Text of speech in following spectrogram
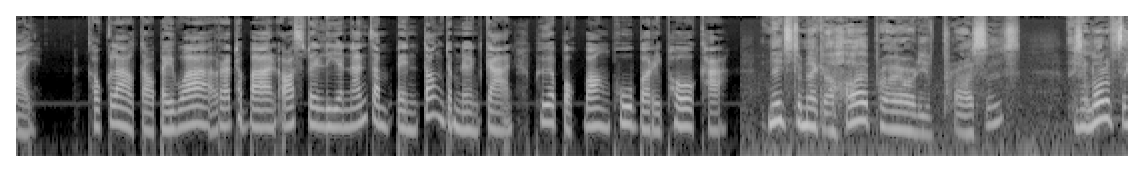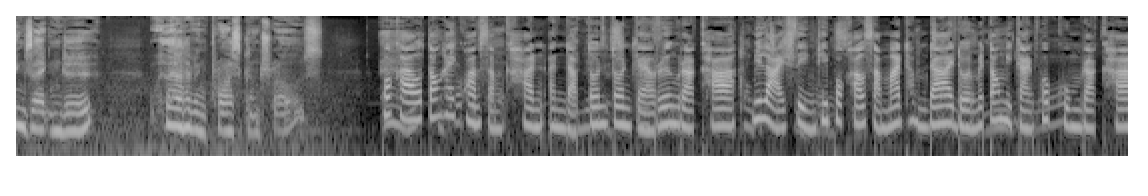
ายเขากล่าวต่อไปว่ารัฐบาลออสเตรเลียนั้นจำเป็นต้องดำเนินการเพื่อปกป้องผู้บริโภคค่ะ needs to make a higher priority of prices. There's a lot of things they can do without having price controls. พวกเขาต้องให้ความสำคัญอันดับต้นๆแก่เรื่องราคา มีหลายสิ่งที่พวกเขาสามารถทำได้ โดยไม่ต้องมีการควบคุมราคา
